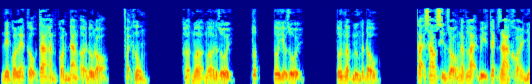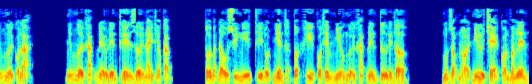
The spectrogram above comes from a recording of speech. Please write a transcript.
nên có lẽ cậu ta hẳn còn đang ở đâu đó, phải không? Hờ mờ mờ được rồi. Tốt, tôi hiểu rồi. Tôi ngập ngừng gật đầu. Tại sao xin dò ngạc lại bị tách ra khỏi những người còn lại? Những người khác đều đến thế giới này theo cặp tôi bắt đầu suy nghĩ thì đột nhiên thật tốt khi có thêm nhiều người khác đến từ đền thờ một giọng nói như trẻ con vang lên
